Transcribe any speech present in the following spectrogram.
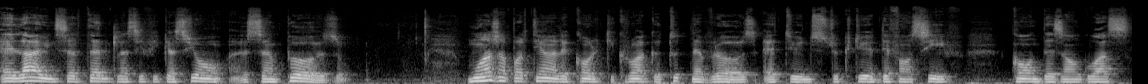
Et là, une certaine classification euh, s'impose. Moi, j'appartiens à l'école qui croit que toute névrose est une structure défensive contre des angoisses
